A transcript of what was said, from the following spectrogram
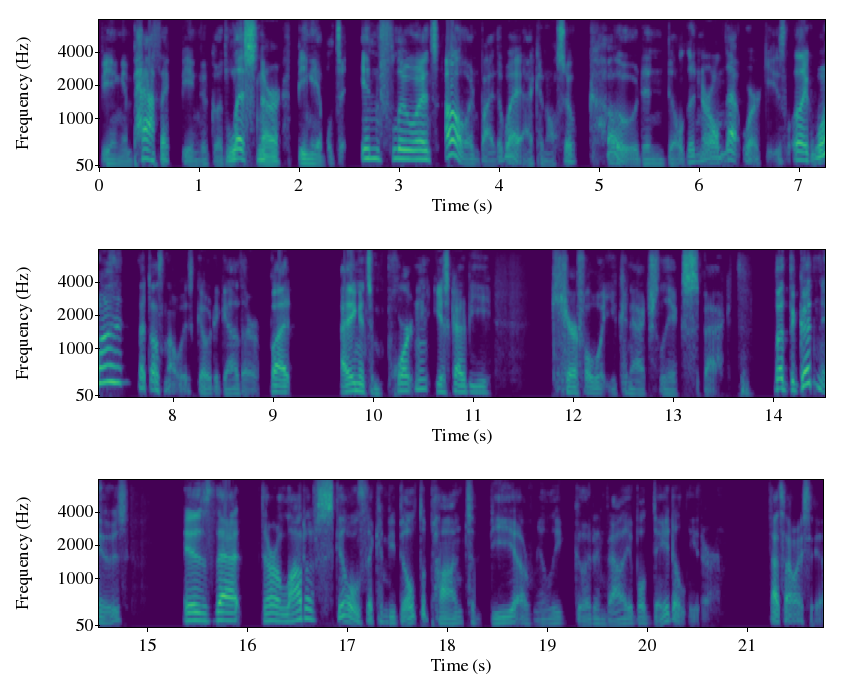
being empathic, being a good listener, being able to influence. Oh, and by the way, I can also code and build a neural network easily. Like, what? That doesn't always go together. But I think it's important. You just got to be careful what you can actually expect. But the good news is that there are a lot of skills that can be built upon to be a really good and valuable data leader. That's how I see it.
